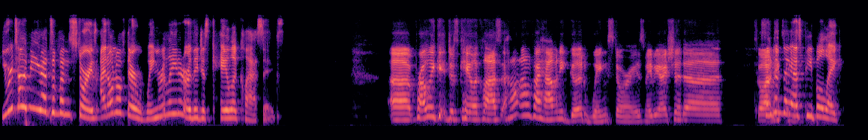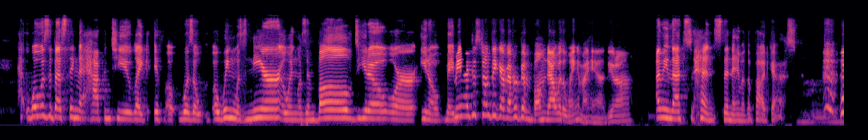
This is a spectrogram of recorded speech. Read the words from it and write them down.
You were telling me you had some fun stories. I don't know if they're wing related or they just Kayla classics. Uh, probably just Kayla class. I don't know if I have any good wing stories. Maybe I should uh go Sometimes I ask people like, what was the best thing that happened to you? Like if a, was a, a wing was near, a wing was involved, you know, or you know, maybe I mean, I just don't think I've ever been bummed out with a wing in my hand. You know. I mean, that's hence the name of the podcast.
